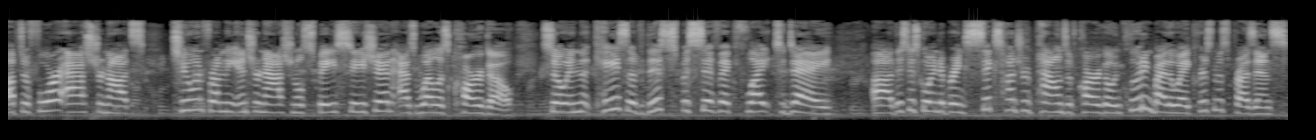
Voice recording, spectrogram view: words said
up to four astronauts, to and from the International Space Station, as well as cargo. So in the case of this specific flight today, uh, this is going to bring 600 pounds of cargo, including, by the way, Christmas presents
